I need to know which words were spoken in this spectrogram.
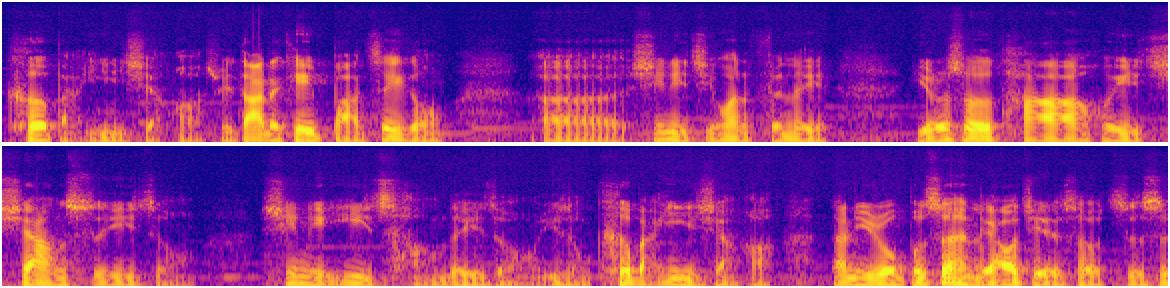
刻板印象哈。所以大家可以把这种呃心理疾患的分类，有的时候它会像是一种心理异常的一种一种刻板印象哈。那你如果不是很了解的时候，只是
